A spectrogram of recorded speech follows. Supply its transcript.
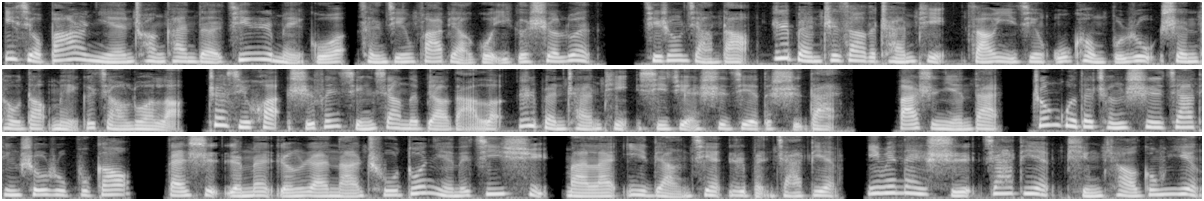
一九八二年创刊的《今日美国》曾经发表过一个社论。其中讲到，日本制造的产品早已经无孔不入，渗透到每个角落了。这句话十分形象地表达了日本产品席卷世界的时代。八十年代，中国的城市家庭收入不高，但是人们仍然拿出多年的积蓄买来一两件日本家电，因为那时家电凭票供应，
